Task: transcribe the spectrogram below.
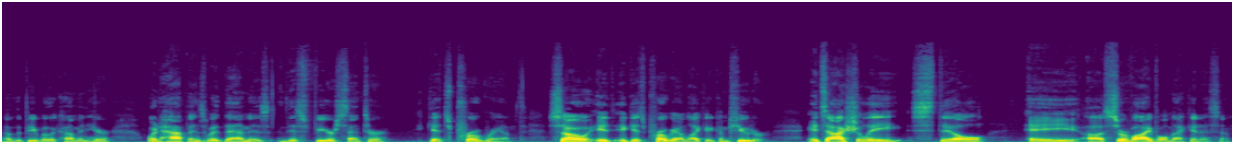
of the people that come in here. What happens with them is this fear center gets programmed. So it, it gets programmed like a computer. It's actually still a, a survival mechanism.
